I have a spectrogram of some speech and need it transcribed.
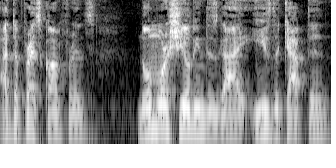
At the press conference, no more shielding this guy. He's the captain.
